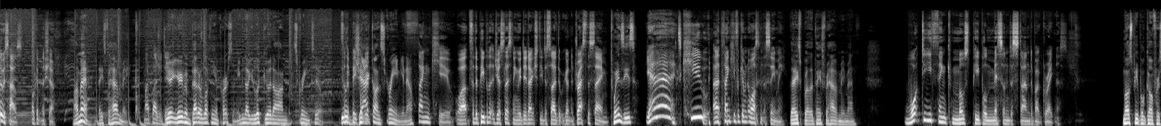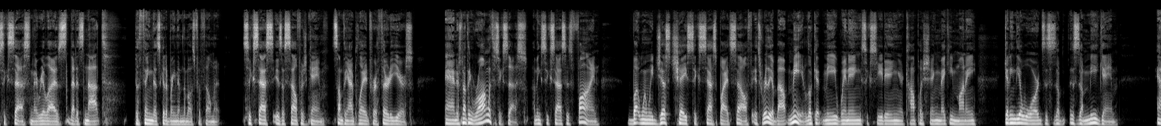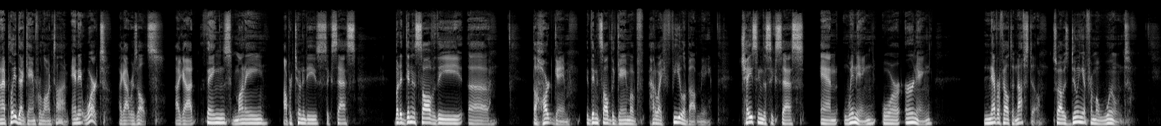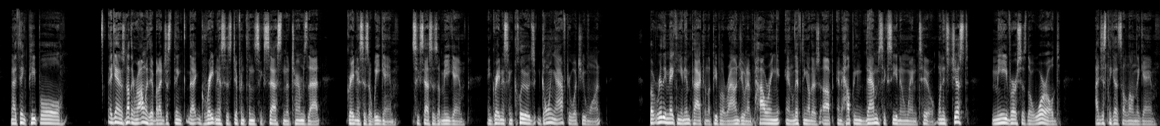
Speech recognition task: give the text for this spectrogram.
Lewis Howes, welcome to the show. My man, thanks for having me. My pleasure, dude. You're, you're even better looking in person, even though you look good on screen too. You For look jacked that- on screen, you know? Thank you. Well, for the people that are just listening, we did actually decide that we're going to dress the same. Twinsies. Yeah, it's cute. Uh, thank you for coming to Austin to see me. Thanks, brother. Thanks for having me, man. What do you think most people misunderstand about greatness? Most people go for success and they realize that it's not the thing that's going to bring them the most fulfillment. Success is a selfish game, something I played for 30 years. And there's nothing wrong with success. I think success is fine. But when we just chase success by itself, it's really about me. Look at me winning, succeeding, accomplishing, making money, getting the awards. This is a this is a me game. And I played that game for a long time and it worked. I got results. I got things, money, opportunities, success, but it didn't solve the uh, the heart game. It didn't solve the game of how do I feel about me. Chasing the success and winning or earning never felt enough still. So I was doing it from a wound. And I think people again, there's nothing wrong with it, but I just think that greatness is different than success in the terms that greatness is a we game, success is a me game. And greatness includes going after what you want, but really making an impact on the people around you and empowering and lifting others up and helping them succeed and win too. When it's just me versus the world, I just think that's a lonely game.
